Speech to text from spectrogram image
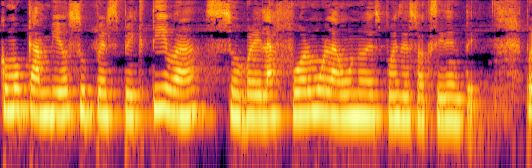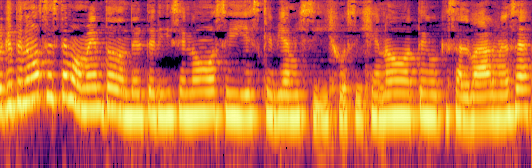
cómo cambió su perspectiva sobre la Fórmula 1 después de su accidente. Porque tenemos este momento donde él te dice, no, sí, es que vi a mis hijos, y dije, no, tengo que salvarme, o sea,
